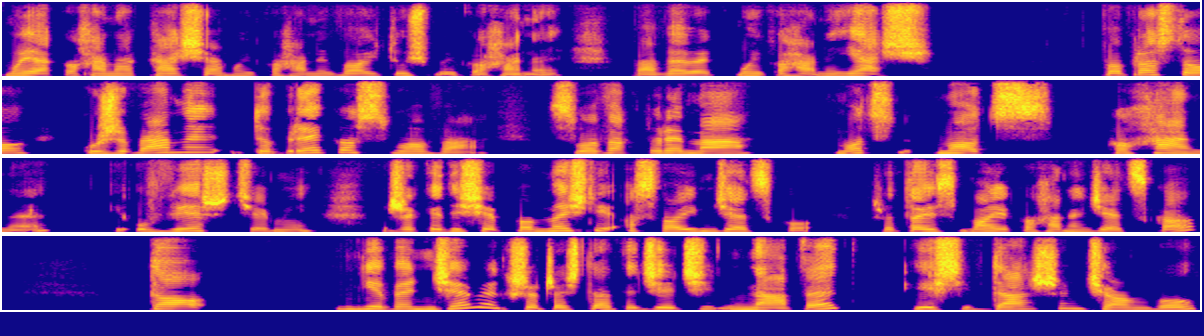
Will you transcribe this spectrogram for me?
moja kochana Kasia, mój kochany Wojtuś, mój kochany Pawełek, mój kochany Jaś. Po prostu używamy dobrego słowa, słowa, które ma moc, moc kochane. I uwierzcie mi, że kiedy się pomyśli o swoim dziecku, że to jest moje kochane dziecko, to nie będziemy krzyczeć na te dzieci, nawet jeśli w dalszym ciągu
